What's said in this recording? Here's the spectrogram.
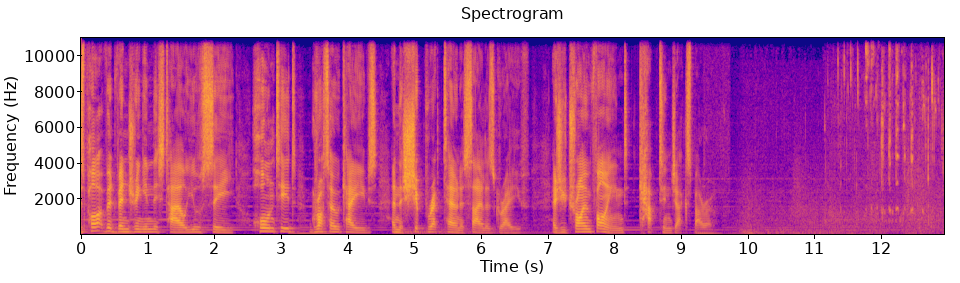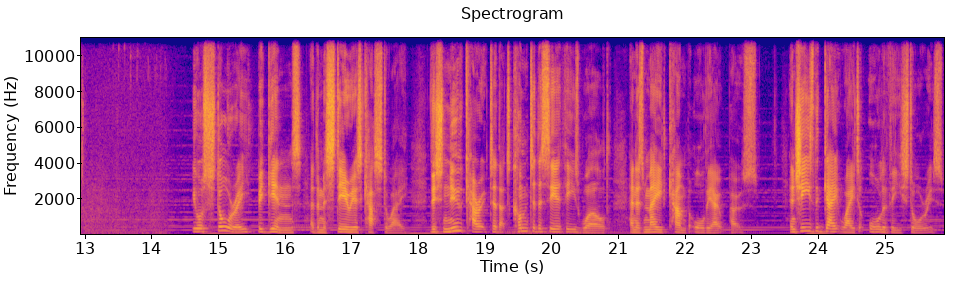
As part of adventuring in this tale, you'll see haunted grotto caves and the shipwrecked town of Sailor's Grave as you try and find Captain Jack Sparrow. Your story begins at the mysterious castaway, this new character that's come to the Sea of Thieves world and has made camp at all the outposts. And she's the gateway to all of these stories.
